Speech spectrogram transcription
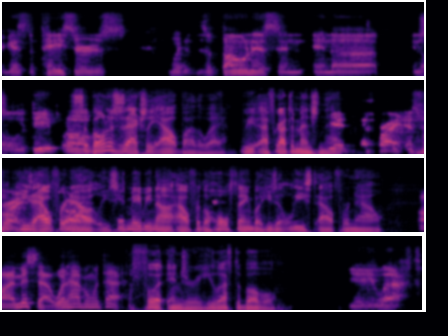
against the Pacers with Sabonis and and uh and Oladipo. Sabonis is actually out, by the way. We I forgot to mention that. Yeah, that's right. That's He- right. He's I'm out for sorry. now, at least. He's maybe not out for the whole thing, but he's at least out for now. Oh, I missed that. What happened with that? Foot injury. He left the bubble. Yeah, he left.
